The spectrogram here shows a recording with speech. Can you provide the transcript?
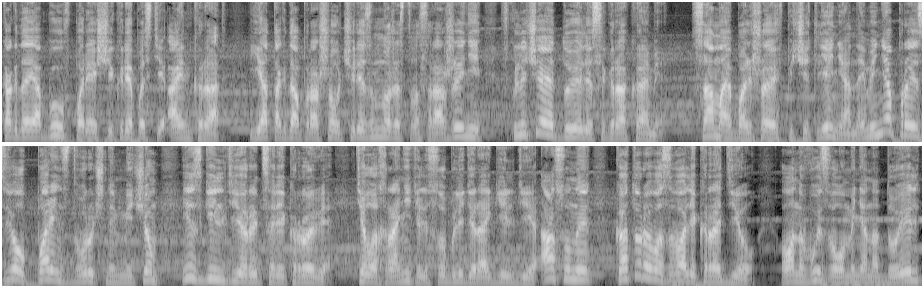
когда я был в парящей крепости Айнкрат. Я тогда прошел через множество сражений, включая дуэли с игроками. Самое большое впечатление на меня произвел парень с двуручным мечом из гильдии рыцарей крови, телохранитель сублидера гильдии Асуны, которого звали Крадил. Он вызвал меня на дуэль,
